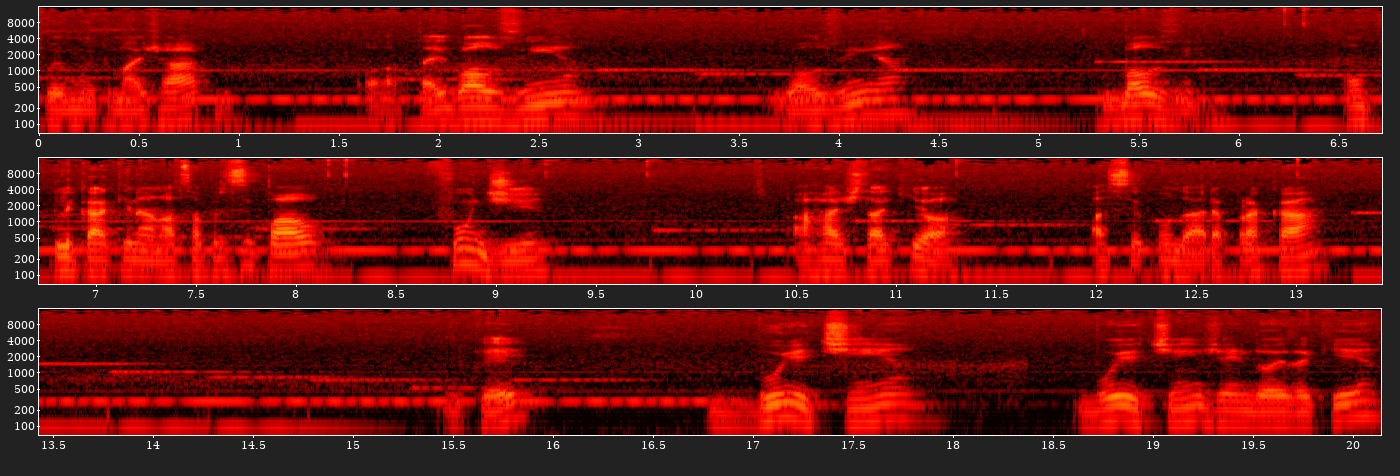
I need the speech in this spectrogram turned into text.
foi muito mais rápido. Ó, tá igualzinho, igualzinha igualzinho. Vamos clicar aqui na nossa principal, fundir, arrastar aqui, ó, a secundária para cá, ok? Bonitinha, bonitinho, Gen 2 aqui,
